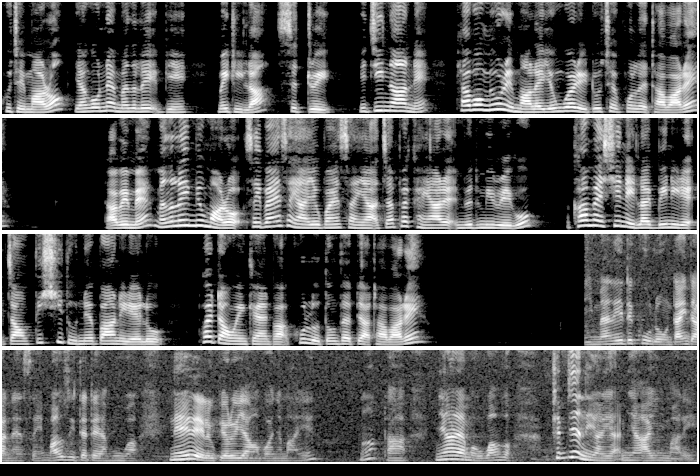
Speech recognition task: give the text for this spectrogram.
ခုချိန်မှာတော့ရန်ကုန်နဲ့မန္တလေးအပြင်မိထီလာစစ်တွေမြကြီးနားနဲ့ဖျာပုံမြို့တွေမှာလည်းရုံးခွဲတွေတိုးချဲ့ဖွင့်လှစ်ထားပါတယ်။ ဒါပေမဲ့မန္တလေးမြို့မှာတော့စိတ်ပိုင်းဆိုင်ရာရုပ်ပိုင်းဆိုင်ရာအကြမ်းဖက်ခံရတဲ့အမျိုးသမီးတွေကိုအခမဲ့ရှင်းနေလိုက်ပေးနေတဲ့အကြောင်းသိရှိသူနေပါနေတယ်လို့ဖွဲ့တော်ဝင်ခံကအခုလိုသုံးသပ်ပြထားပါတယ်ဒီမန်လေးတစ်ခုလုံးတိုင်းတာနဲ့ဆိုရင်မောက်စီတက်တဲ့အမှုကနည်းတယ်လို့ပြောလို့ရမှာပေါ့ညီမရေနော်ဒါညရမဟုတ်ဘောင်းဆိုဖြစ်ပြနေရတဲ့အများကြီးညီမလေး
